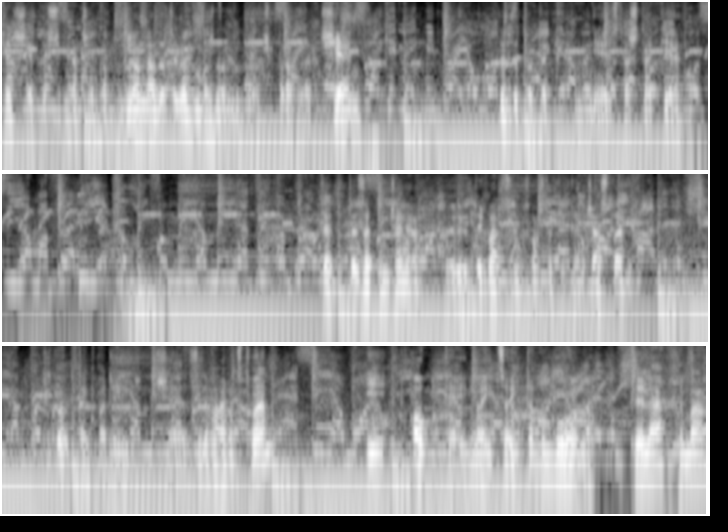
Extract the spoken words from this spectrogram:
Też jakoś inaczej to wygląda. Do tego można dodać, prawda, cień. Wtedy to tak nie jest aż takie. Te, te zakończenia y, tej warstwy nie są aż takie kanciaste, tylko tak bardziej się zlewają z tłem. I okej, no i co? I to by było na tyle chyba.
